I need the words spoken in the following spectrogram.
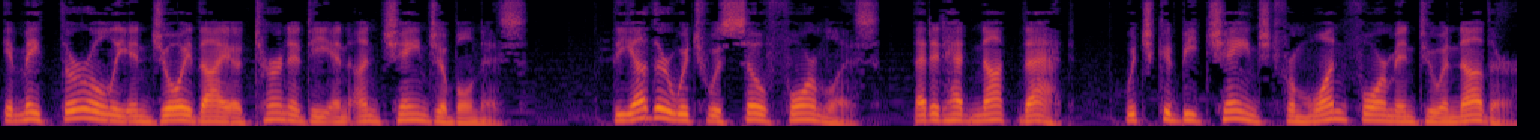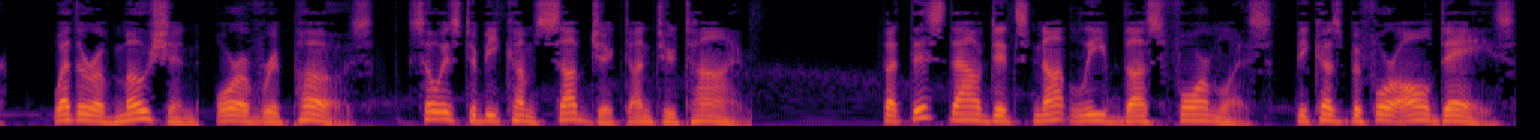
it may thoroughly enjoy thy eternity and unchangeableness. The other which was so formless, that it had not that, which could be changed from one form into another, whether of motion, or of repose, so as to become subject unto time. But this thou didst not leave thus formless, because before all days,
